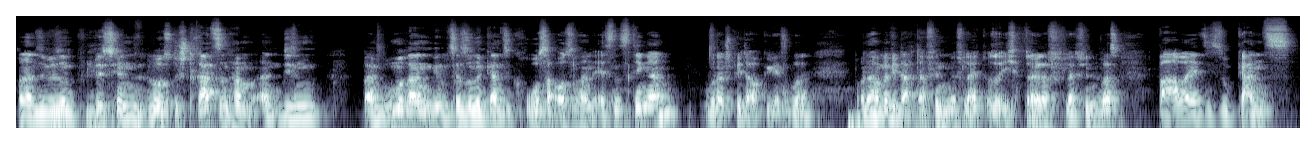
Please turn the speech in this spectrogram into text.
Und dann sind wir so ein bisschen losgestratzt und haben an diesem, beim Boomerang gibt es ja so eine ganz große Auswahl an Essensdingern, wo dann später auch gegessen wurde. Und da haben wir gedacht, da finden wir vielleicht, also ich habe da gedacht, vielleicht finden wir was. War aber jetzt nicht so ganz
